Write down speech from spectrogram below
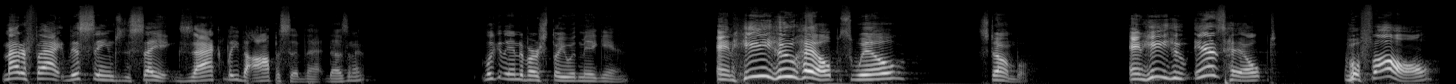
Matter of fact, this seems to say exactly the opposite of that, doesn't it? Look at the end of verse 3 with me again. And he who helps will stumble. And he who is helped will fall,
